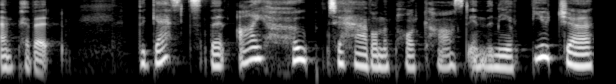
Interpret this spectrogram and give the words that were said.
and pivot. The guests that I hope to have on the podcast in the near future,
